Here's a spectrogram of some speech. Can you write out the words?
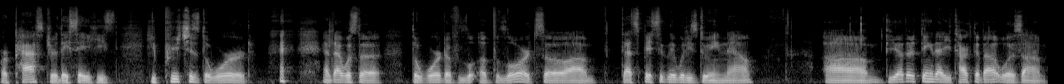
or pastor they say he's he preaches the word. And that was the the word of of the Lord. So um that's basically what he's doing now. Um the other thing that he talked about was um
